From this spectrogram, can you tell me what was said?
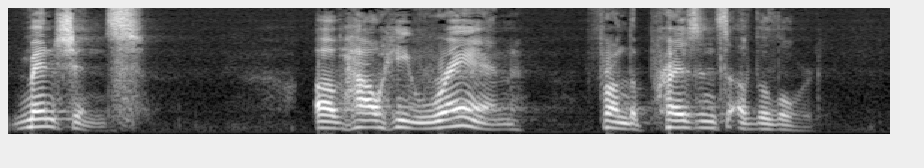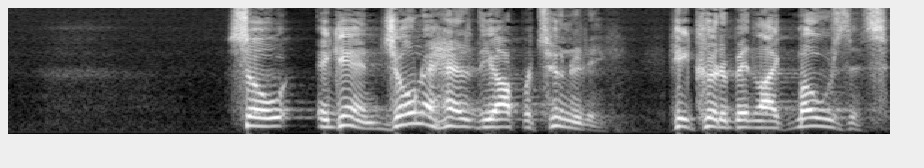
mentions of how he ran from the presence of the Lord. So again, Jonah had the opportunity. He could have been like Moses.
